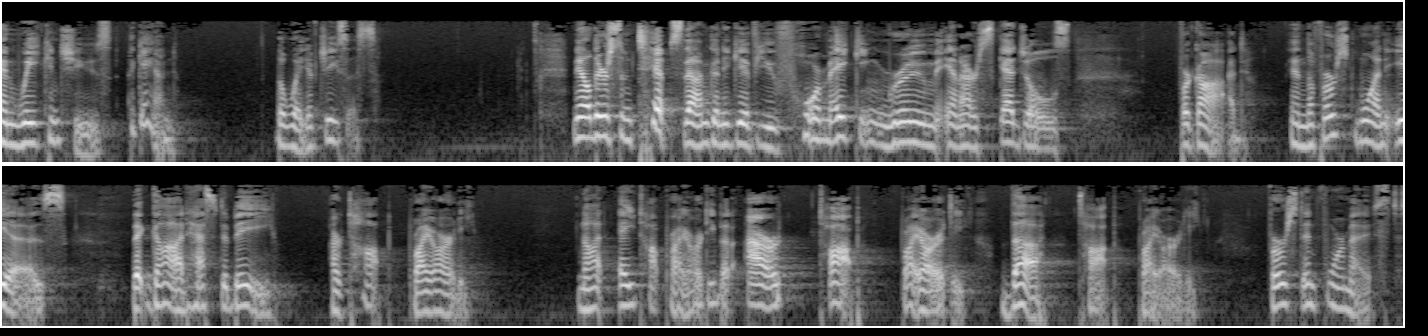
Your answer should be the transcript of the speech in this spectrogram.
And we can choose again the way of Jesus. Now there's some tips that I'm going to give you for making room in our schedules for God. And the first one is that God has to be our top priority. Not a top priority, but our top priority. The top priority first and foremost.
